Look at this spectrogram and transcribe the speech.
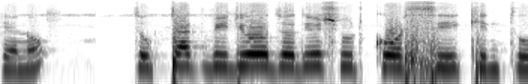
কেন? টুকটাক ভিডিও যদিও শ্যুট করছি, কিন্তু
